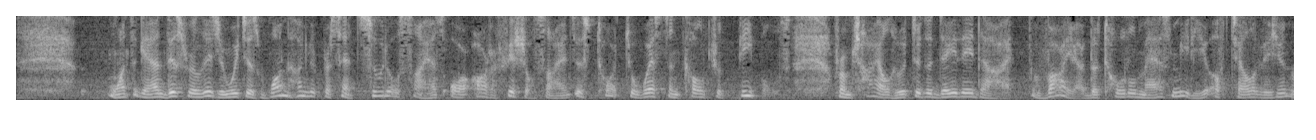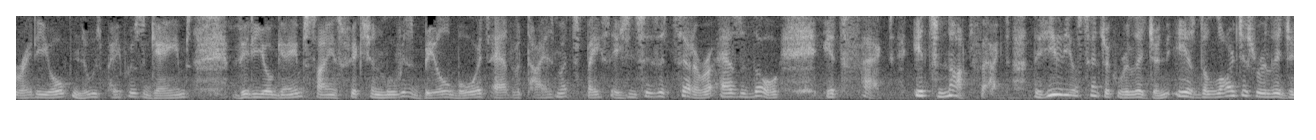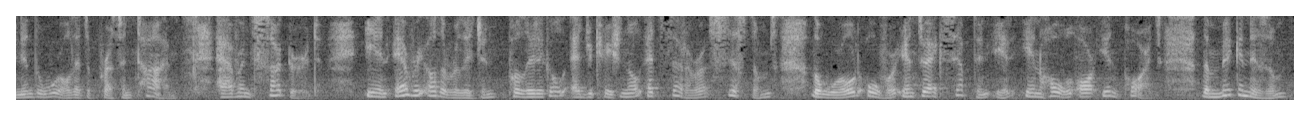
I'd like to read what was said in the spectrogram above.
once again, this religion, which is 100% pseudoscience or artificial science, is taught to Western cultured peoples from childhood to the day they die via the total mass media of television, radio, newspapers, games, video games, science fiction movies, billboards, advertisements, space agencies, etc., as though it's fact. It's not fact. The heliocentric religion is the largest religion in the world at the present time, having suckered in every other religion, political political, educational, etc. systems the world over into accepting it in whole or in parts. The mechanism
